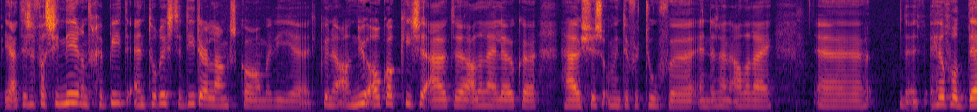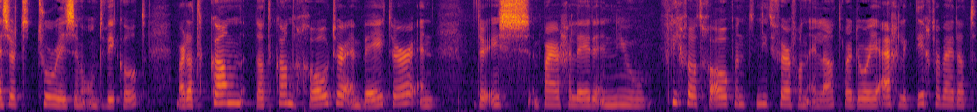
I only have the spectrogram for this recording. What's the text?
ja, het is een fascinerend gebied en toeristen die daar langskomen, die, eh, die kunnen al, nu ook al kiezen uit eh, allerlei leuke huisjes om in te vertoeven. En er zijn allerlei, heel veel desert tourism ontwikkeld. Maar dat kan, dat kan groter en beter. En er is een paar jaar geleden een nieuw vliegveld geopend, niet ver van Elat, waardoor je eigenlijk dichter bij, dat,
